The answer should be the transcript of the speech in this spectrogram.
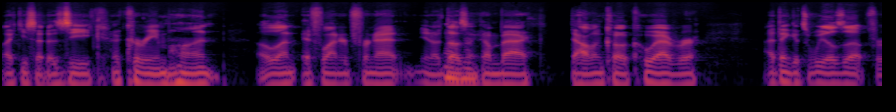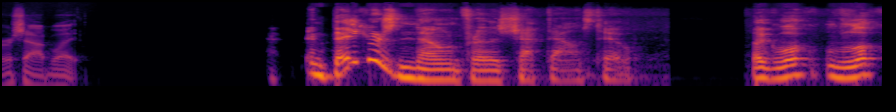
like you said, a Zeke, a Kareem Hunt, a Len- if Leonard Fournette, you know, doesn't mm-hmm. come back, Dalvin Cook, whoever, I think it's wheels up for Rachaad White. And Baker's known for those checkdowns too. Like look look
